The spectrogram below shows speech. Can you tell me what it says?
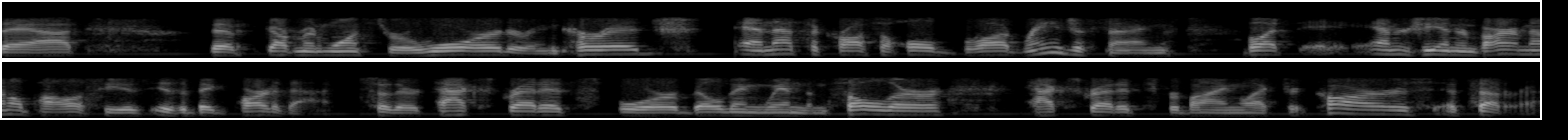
that the government wants to reward or encourage, and that's across a whole broad range of things. But energy and environmental policy is, is a big part of that. So there are tax credits for building wind and solar, tax credits for buying electric cars, et cetera.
